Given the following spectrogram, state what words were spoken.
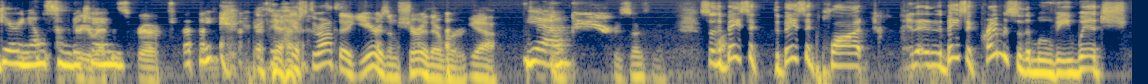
Gary Nelson, became. the script. I think, Yeah. yes, throughout the years, I'm sure there were, yeah. Yeah. So the basic the basic plot the the basic premise of the movie, which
